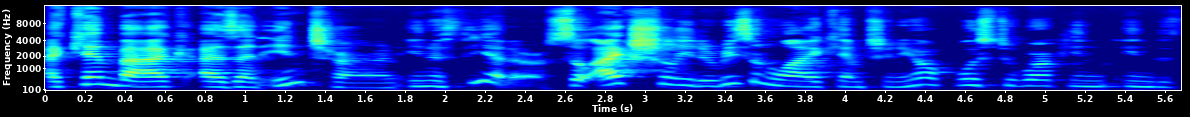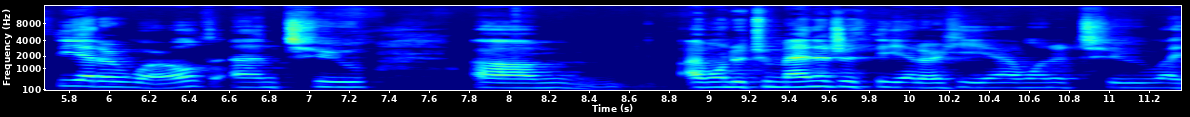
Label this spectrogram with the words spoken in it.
I came back as an intern in a theater. So actually, the reason why I came to New York was to work in in the theater world and to um, I wanted to manage a theater here. I wanted to. I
